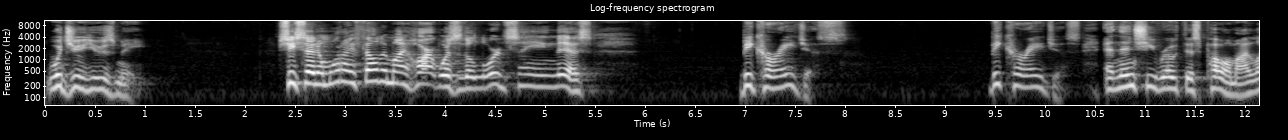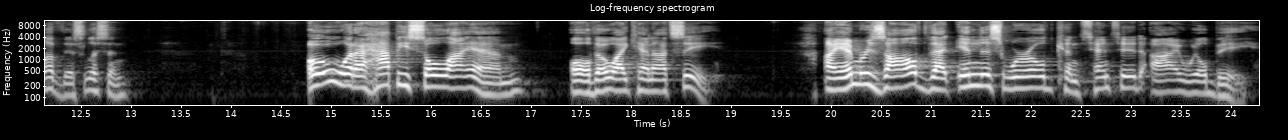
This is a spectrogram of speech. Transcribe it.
would you use me? She said, and what I felt in my heart was the Lord saying this be courageous. Be courageous. And then she wrote this poem. I love this. Listen. Oh, what a happy soul I am, although I cannot see. I am resolved that in this world contented I will be.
